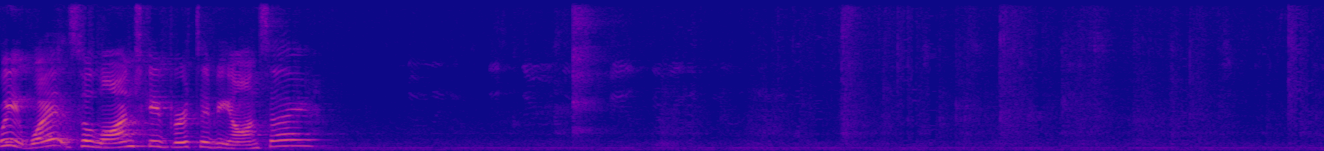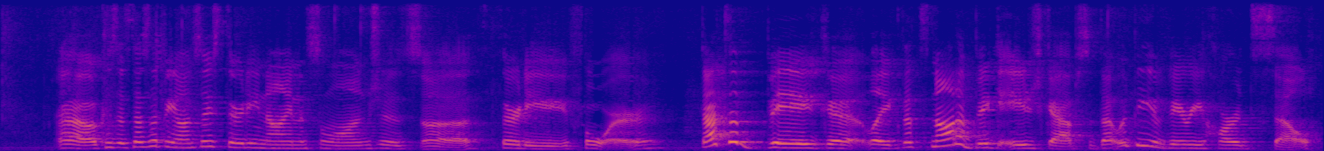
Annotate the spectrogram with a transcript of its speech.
Wait, what? Solange gave birth to Beyonce? Oh, because it says that Beyonce's 39 and Solange is uh, 34. That's a big, like, that's not a big age gap, so that would be a very hard sell.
